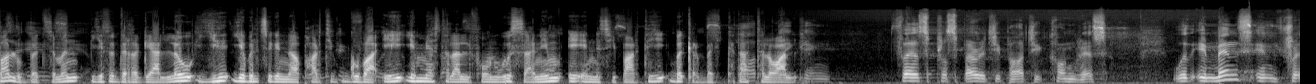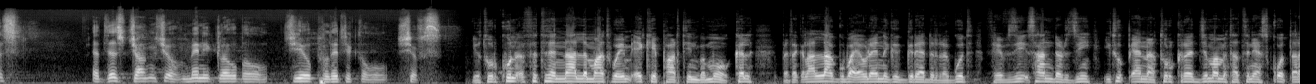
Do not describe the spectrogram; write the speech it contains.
ባሉበት ዘመን እየተደረገ ያለው ይህ የብልጽግና ፓርቲ ጉባኤ የሚያስተላልፈውን ውሳኔም ኤኤንሲ ፓርቲ በቅርበት ይከታተለዋል። First Prosperity Party Congress with immense interest at this የቱርኩን ፍትህና ልማት ወይም ኤኬ ፓርቲን በመወከል በጠቅላላ ጉባኤው ላይ ንግግር ያደረጉት ፌቭዚ ሳንደርዚ ኢትዮጵያና ቱርክ ረጅም ዓመታትን ያስቆጠረ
